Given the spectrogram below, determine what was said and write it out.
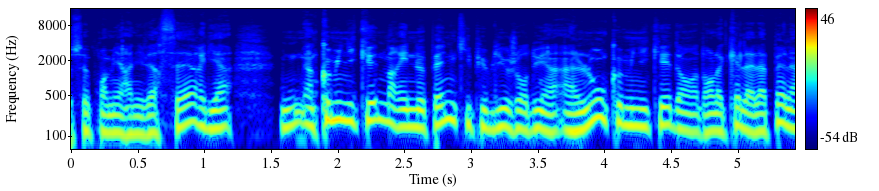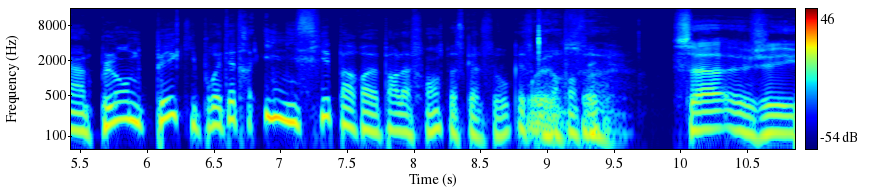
ce, premier anniversaire. Il y a un, un communiqué de Marine Le Pen qui publie aujourd'hui un, long communiqué dans, lequel elle appelle à un plan de paix qui pourrait être initié par la France. Pascal Sau, qu'est-ce que vous en pensez? Ça, euh, j'ai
